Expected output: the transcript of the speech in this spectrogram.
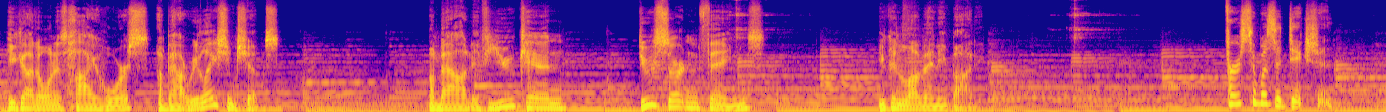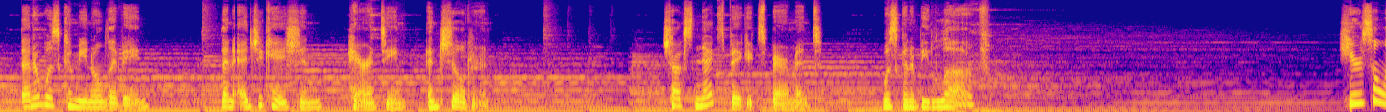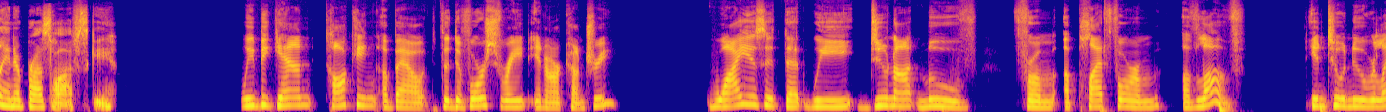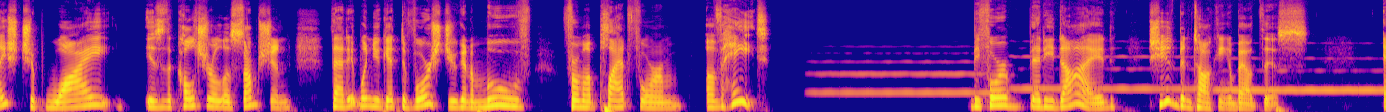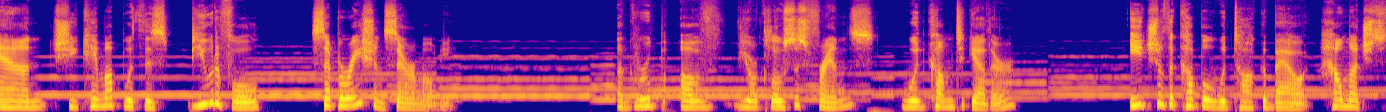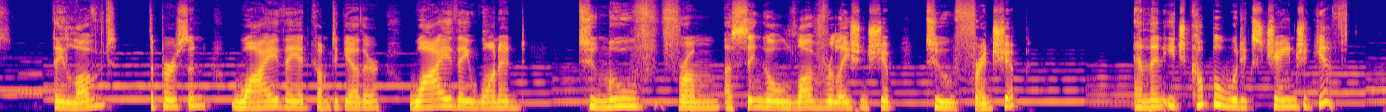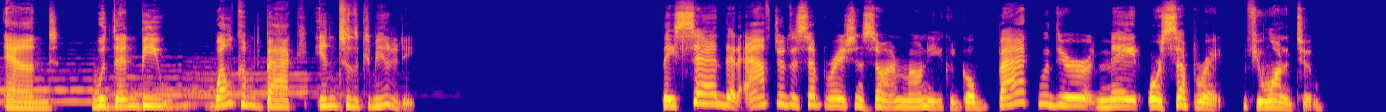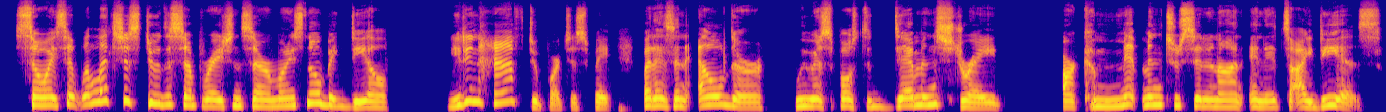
He got on his high horse about relationships. About if you can do certain things, you can love anybody. First, it was addiction, then, it was communal living, then, education, parenting, and children. Chuck's next big experiment was going to be love. Here's Elena Broslovsky. We began talking about the divorce rate in our country. Why is it that we do not move from a platform of love into a new relationship? Why is the cultural assumption that it, when you get divorced, you're going to move from a platform of hate? Before Betty died, she had been talking about this. And she came up with this beautiful separation ceremony. A group of your closest friends would come together. Each of the couple would talk about how much they loved the person, why they had come together, why they wanted to move from a single love relationship to friendship. And then each couple would exchange a gift and would then be welcomed back into the community. They said that after the separation ceremony, you could go back with your mate or separate if you wanted to. So I said, well, let's just do the separation ceremony. It's no big deal. You didn't have to participate. But as an elder, we were supposed to demonstrate our commitment to Synanon and its ideas.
